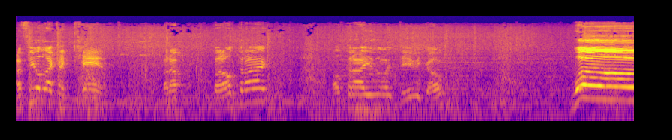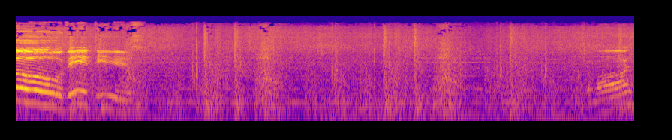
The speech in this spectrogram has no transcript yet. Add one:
I feel like I can. But I but I'll try. I'll try either way. There we go. Whoa! There it is. Come on.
